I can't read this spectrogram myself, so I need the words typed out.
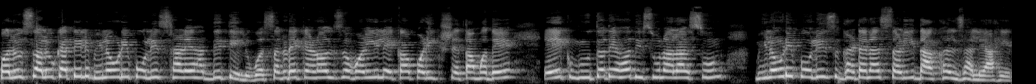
पलूस तालुक्यातील भिलवडी पोलीस ठाणे हद्दीतील वसगडे कॅनॉल जवळील एका पडीक शेतामध्ये एक मृतदेह दिसून आला असून भिलवडी पोलीस घटनास्थळी दाखल झाले आहेत.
